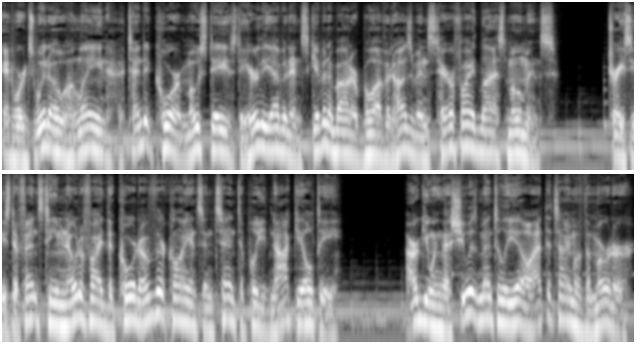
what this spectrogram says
Edward's widow, Elaine, attended court most days to hear the evidence given about her beloved husband's terrified last moments. Tracey's defense team notified the court of their client's intent to plead not guilty, arguing that she was mentally ill at the time of the murder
